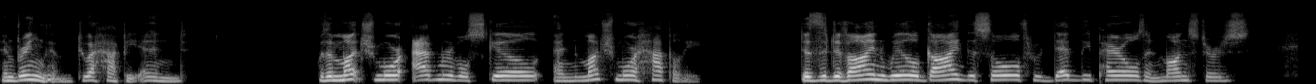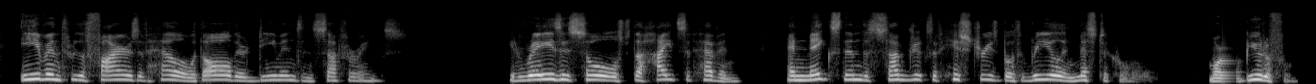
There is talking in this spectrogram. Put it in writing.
and bring them to a happy end. With a much more admirable skill and much more happily, does the divine will guide the soul through deadly perils and monsters, even through the fires of hell with all their demons and sufferings. It raises souls to the heights of heaven and makes them the subjects of histories both real and mystical, more beautiful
